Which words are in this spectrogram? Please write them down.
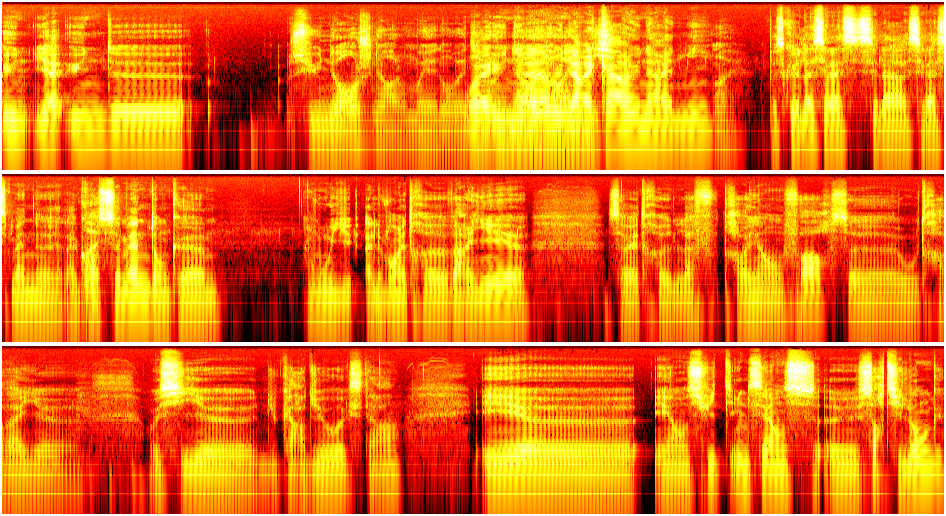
une heure- une- Il y a une de C'est une heure en général on va ouais, dire. une, heure, une heure et quart, une heure et demie. Ouais. Parce que là, c'est la, c'est la, c'est la semaine, euh, la grosse Ouais. semaine, donc euh, où y- elles vont être euh, variées. Ça va être la travail en force euh, ou travail euh, aussi euh, du cardio, etc. Et, euh, et ensuite, une séance euh, sortie longue.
